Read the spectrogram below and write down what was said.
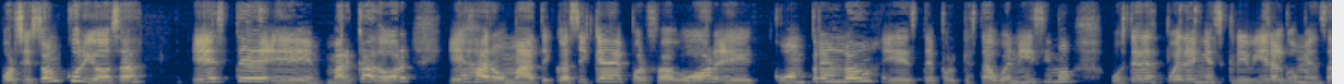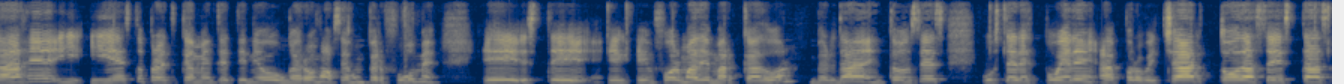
por si son curiosas, este eh, marcador es aromático, así que por favor eh, cómprenlo este, porque está buenísimo. Ustedes pueden escribir algún mensaje y, esto prácticamente tiene un aroma, o sea, es un perfume eh, este, en, forma de marcador, ¿verdad? Entonces, ustedes pueden aprovechar todas estas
